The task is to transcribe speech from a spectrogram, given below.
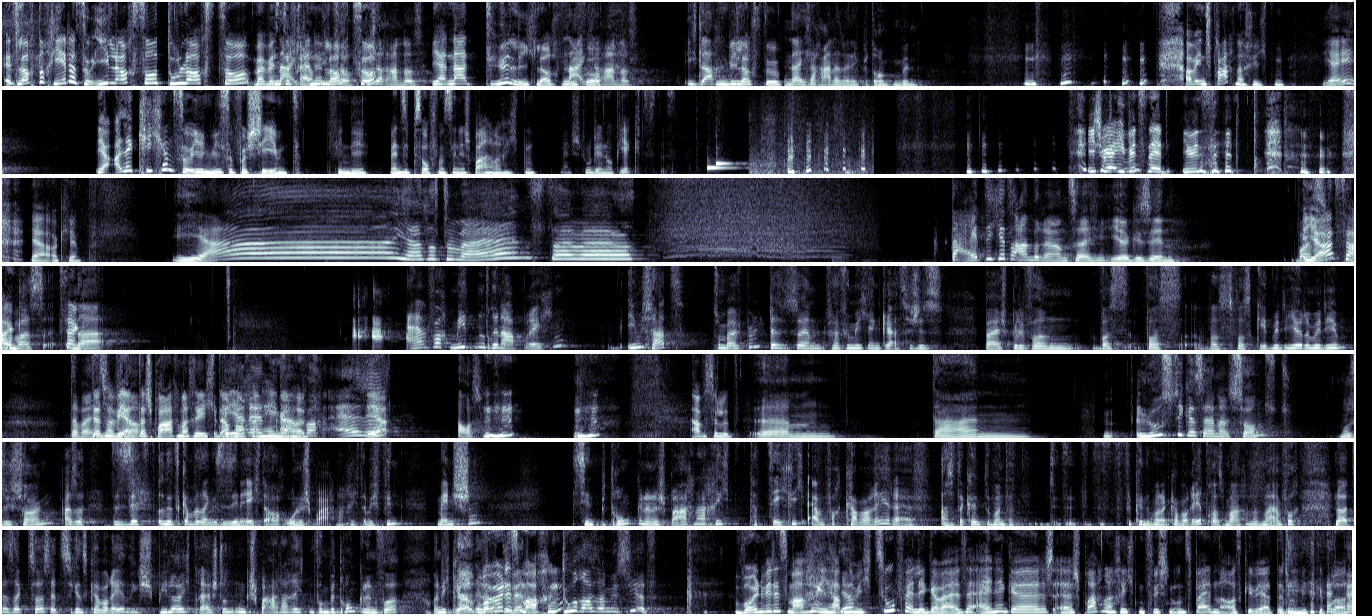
Es lacht doch jeder so. Ich lach so, du lachst so, meine beste Nein, ich lach Freundin lacht so. so. Ich lach anders. Ja, natürlich lachst Nein, du ich so. lache anders. Ich lache. Wie lachst du? Nein, ich lache anders, wenn ich betrunken bin. Aber in Sprachnachrichten. Ja, eh. Ja, alle kichern so irgendwie so verschämt, finde ich, wenn sie besoffen sind in Sprachnachrichten. Mein Studienobjekt ist das. ich schwöre, ich bin's nicht. Ich bin's nicht. ja, okay. Ja, ja, was du meinst, aber da hätte ich jetzt andere Anzeichen eher gesehen. Was, Ja, sag. Was, Sag. Na, einfach mittendrin abbrechen, im Satz zum Beispiel. Das ist ein, für mich ein klassisches Beispiel von was, was, was, was geht mit ihr oder mit ihm. Da weiß Dass man während genau. der Sprachnachricht einfach einen Während Hänger einfach, hat. Also, Ja. Aus. Absolut. ähm, dann lustiger sein als sonst, muss ich sagen. Also das ist jetzt, und jetzt kann man sagen, das ist in echt auch ohne Sprachnachricht. Aber ich finde, Menschen sind betrunken in einer Sprachnachricht tatsächlich einfach kabarettreif. Also da könnte man, da könnte man ein Kabarett draus machen, dass man einfach Leute sagt, so, setzt euch ins Kabarett und ich spiele euch drei Stunden Sprachnachrichten von Betrunkenen vor und ich glaube, die Wollen wir Leute das werden machen? durchaus amüsiert. Wollen wir das machen? Ich habe Ja. nämlich zufälligerweise einige äh, Sprachnachrichten zwischen uns beiden ausgewertet und mitgebracht.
